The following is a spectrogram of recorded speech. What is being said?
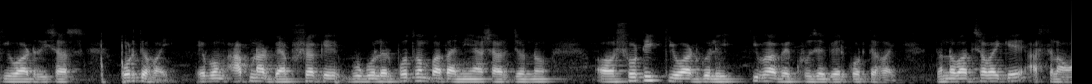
কিওয়ার্ড রিসার্চ করতে হয় এবং আপনার ব্যবসাকে গুগলের প্রথম পাতায় নিয়ে আসার জন্য সঠিক কিওয়ার্ডগুলি কীভাবে খুঁজে বের করতে হয়। ধন্যবাদ সবাইকে। আসসালামু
